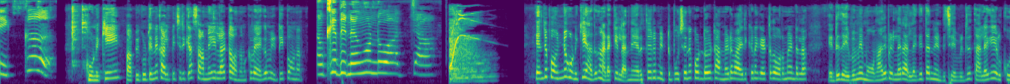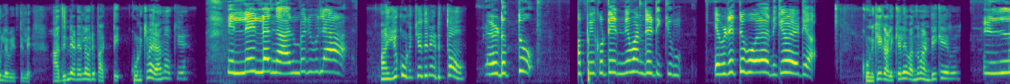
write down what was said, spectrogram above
നിക്ക്. കുണിക്ക് പപ്പിക്കുട്ടിനെ കളിപ്പിച്ചിരിക്കാൻ സമയമില്ല കേട്ടോ. നമുക്ക് വേഗം വീട്ടിൽ പോകണം നമുക്ക് ദിനം കൊണ്ടുപോവാ അച്ഛാ. എന്റെ പൊന്നു കുണിക്ക് അത് നടക്കില്ല. നേരത്തെ ഒരു മിട്ടുപൂച്ചനെ കൊണ്ടുപോയിട്ട് അമ്മയുടെ വായിക്കണ കേട്ടത് ഓർമ്മയുണ്ടല്ലോ? എന്റെ ദൈവമേ മൂന്നാൽ പിള്ളേർ അല്ലെങ്കിൽ തന്നെ ഉണ്ട്. ചെവിട്ട് തല കേൾക്കൂല വീട്ടിൽ. അതിന്റെ ഇടയിൽ ഒരു പട്ടി. കുണിക്ക് വരാൻ നോക്കിയേ. ഇല്ല ഇല്ല ഞാൻ വരൂല. അയ്യോ കുണിക്ക് അതിനെ എടുത്തോ? എടുത്തു. അപ്പിക്കുട്ടി എന്നെ വണ്ടി ഇടിക്കും എവിടെ ഇട്ട് പോയാ? എനിക്ക് പേടിയാ. കുണിക്ക് കളിക്കലേ വന്ന് വണ്ടി കയറ്. ഇല്ല.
